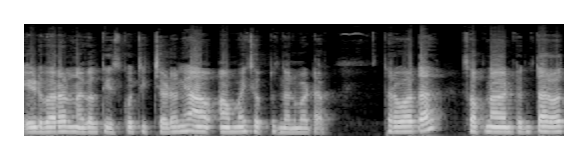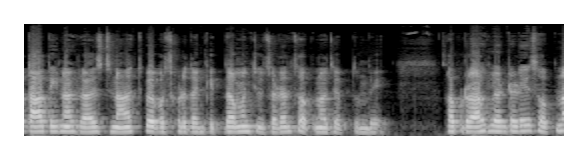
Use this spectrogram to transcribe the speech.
ఏడు వారాల నగలు తీసుకొచ్చి ఇచ్చాడని ఆ ఆ అమ్మాయి చెప్తుంది అనమాట తర్వాత స్వప్న అంటుంది. తర్వాత తాతయ్య నాకు రాసిన ఆస్తి పేపర్స్ కూడా దానికి ఇద్దామని చూశాడని స్వప్న చెప్తుంది. అప్పుడు రాహుల్ అంటాడే స్వప్న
